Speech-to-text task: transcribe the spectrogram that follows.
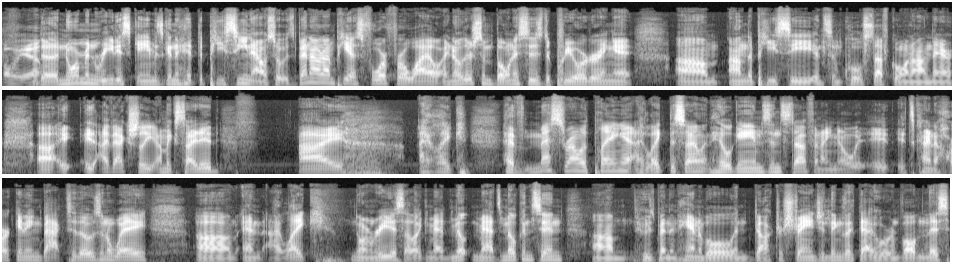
Oh, yeah. The Norman Reedus game is going to hit the PC now. So it's been out on PS4 for a while. I know there's some bonuses to pre-ordering it um, on the PC and some cool stuff going on there. Uh, it, it, I've actually I'm excited. I I like have messed around with playing it. I like the Silent Hill games and stuff, and I know it, it it's kind of harkening back to those in a way. Um, and I like Norman Reedus. I like Mad Mil- Mads Mikkelsen, um, who's been in Hannibal and Doctor Strange and things like that, who are involved in this.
